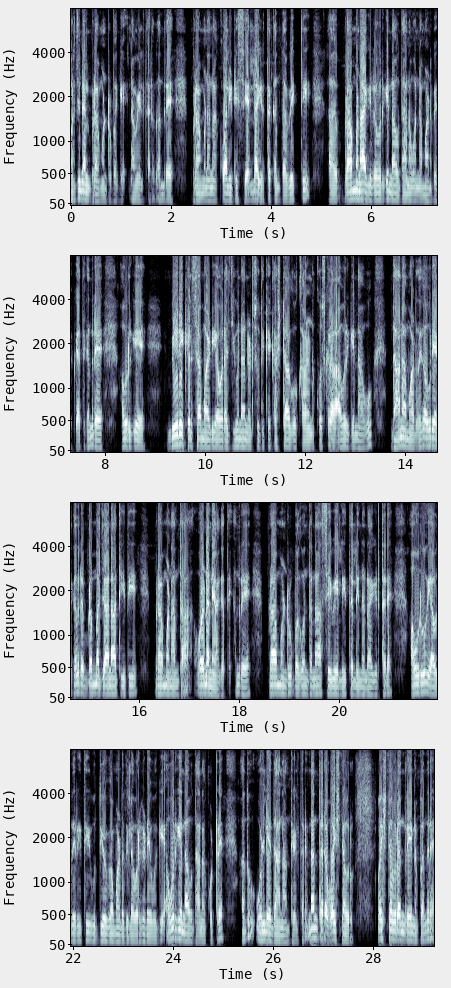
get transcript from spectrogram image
ಒರಿಜಿನಲ್ ಬ್ರಾಹ್ಮಣರ ಬಗ್ಗೆ ನಾವು ಹೇಳ್ತಾ ಇರೋದು. ಅಂದರೆ ಬ್ರಾಹ್ಮಣನ ಕ್ವಾಲಿಟೀಸ್ ಎಲ್ಲ ಇರ್ತಕ್ಕಂಥ ವ್ಯಕ್ತಿ ಬ್ರಾಹ್ಮಣ ಆಗಿರೋರಿಗೆ ನಾವು ದಾನವನ್ನು ಮಾಡಬೇಕು. ಯಾಕಂದರೆ ಅವ್ರಿಗೆ ಬೇರೆ ಕೆಲಸ ಮಾಡಿ ಅವರ ಜೀವನ ನಡೆಸೋದಕ್ಕೆ ಕಷ್ಟ ಆಗೋ ಕಾರಣಕ್ಕೋಸ್ಕರ ಅವರಿಗೆ ನಾವು ದಾನ ಮಾಡಿದಾಗ ಅವ್ರು ಯಾಕಂದರೆ ಬ್ರಹ್ಮ, ಜಾನಾತೀತಿ ಬ್ರಾಹ್ಮಣ ಅಂತ ವರ್ಣನೆ ಆಗುತ್ತೆ. ಅಂದರೆ ಬ್ರಾಹ್ಮಣರು ಭಗವಂತನ ಸೇವೆಯಲ್ಲಿ ತಲ್ಲೀನರಾಗಿರ್ತಾರೆ. ಅವರು ಯಾವುದೇ ರೀತಿ ಉದ್ಯೋಗ ಮಾಡೋದಿಲ್ಲ ಹೊರಗಡೆ ಹೋಗಿ, ಅವ್ರಿಗೆ ನಾವು ದಾನ ಕೊಟ್ಟರೆ ಅದು ಒಳ್ಳೆಯ ದಾನ ಅಂತ ಹೇಳ್ತಾರೆ. ನಂತರ ವೈಷ್ಣವರು. ವೈಷ್ಣವರು ಅಂದರೆ ಏನಪ್ಪ ಅಂದರೆ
